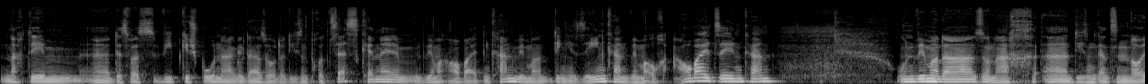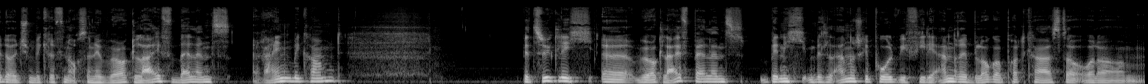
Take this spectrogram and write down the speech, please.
nachdem äh, das, was Wiebke Sponagel da so oder diesen Prozess kenne, wie man arbeiten kann, wie man Dinge sehen kann, wie man auch Arbeit sehen kann und wie man da so nach äh, diesen ganzen neudeutschen Begriffen auch so eine Work-Life-Balance reinbekommt, Bezüglich äh, Work-Life-Balance bin ich ein bisschen anders gepolt wie viele andere Blogger, Podcaster oder ähm,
